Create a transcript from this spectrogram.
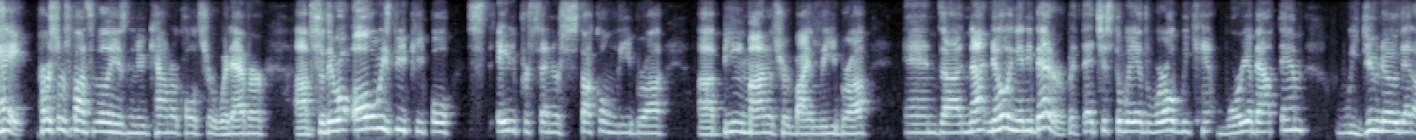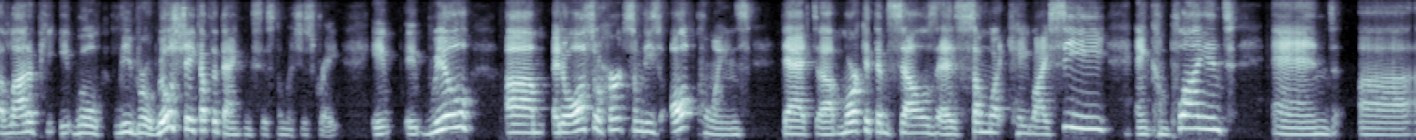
hey, personal responsibility is the new counterculture, whatever. Um, so there will always be people, eighty percenters stuck on Libra, uh, being monitored by Libra, and uh, not knowing any better. But that's just the way of the world. We can't worry about them. We do know that a lot of people will Libra will shake up the banking system, which is great. It it will um, it'll also hurt some of these altcoins that uh, market themselves as somewhat KYC and compliant and uh,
